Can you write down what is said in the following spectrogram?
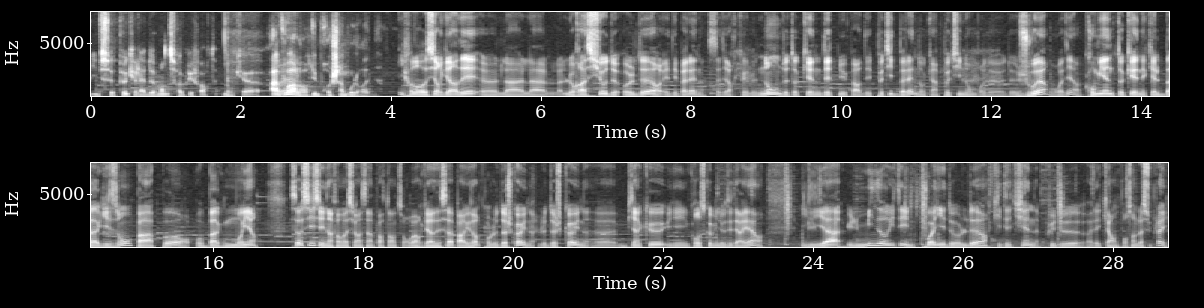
il se peut que la demande soit plus forte. Donc euh, à Ouais. voir lors du prochain bull run. Il faudra aussi regarder euh, la- la- la- le ratio de holders et des baleines. C'est-à-dire que le nombre de tokens détenus par des petites baleines, donc un petit nombre de, de joueurs, on va dire, combien de tokens et quelles bagues ils ont par rapport aux bagues moyens. Ça aussi, c'est une information assez importante. On va regarder ça par exemple pour le Dogecoin. Le Dogecoin, euh, bien qu'il y ait une grosse communauté derrière, il y a une minorité, une poignée de holders qui détiennent plus de allez, 40% de la supply.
